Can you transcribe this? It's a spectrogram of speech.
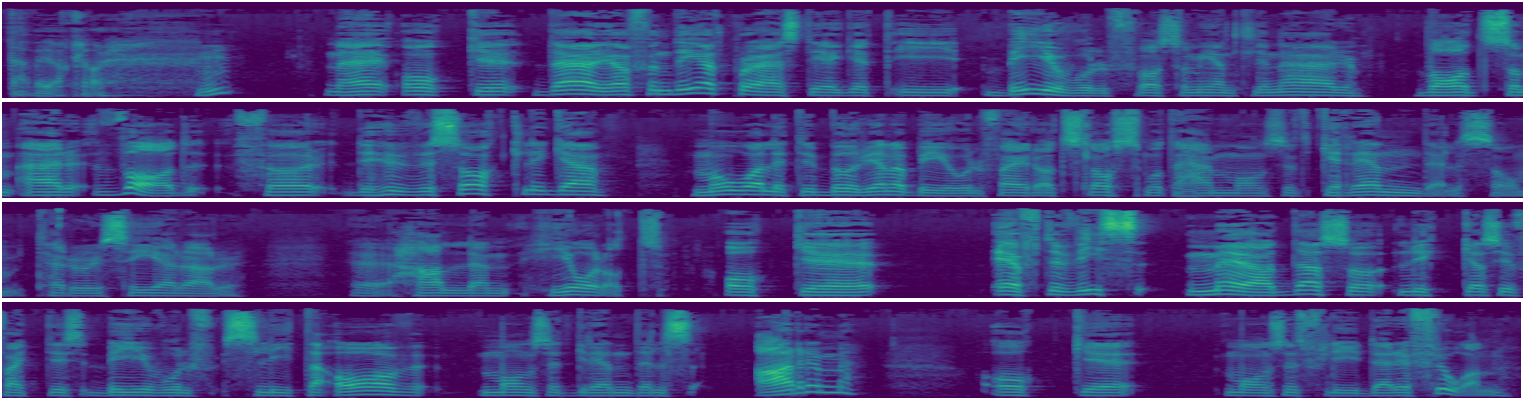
Där var jag klar. Mm. Nej, och eh, där jag har funderat på det här steget i Beowulf, vad som egentligen är vad som är vad. För det huvudsakliga målet i början av Beowulf är då att slåss mot det här monstret Grendel som terroriserar eh, hallen Hiorot. Och eh, efter viss möda så lyckas ju faktiskt Beowulf slita av monstret Grendels arm och eh, monstret flyr därifrån.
